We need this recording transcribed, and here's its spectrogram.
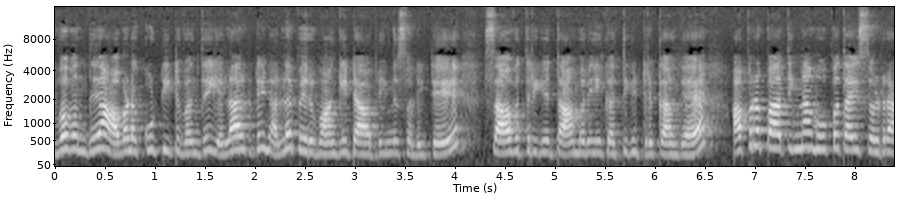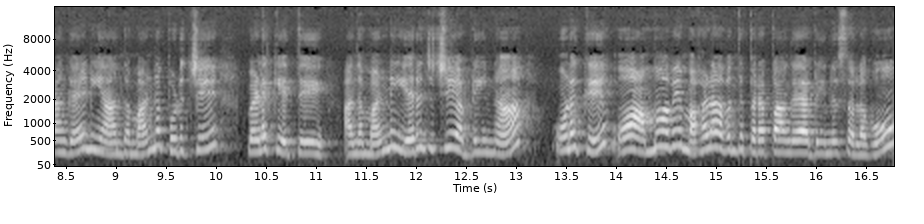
இவ வந்து அவனை கூட்டிகிட்டு வந்து எல்லாருக்கிட்டையும் நல்ல பேர் வாங்கிட்டா அப்படின்னு சொல்லிட்டு சாவித்திரியும் தாமரையும் கத்திக்கிட்டு இருக்காங்க. அப்புறம் பார்த்தீங்கன்னா மூப்பத்தாய் சொல்கிறாங்க நீ அந்த மண்ணை பிடிச்சி விளக்கேத்து அந்த மண் எரிஞ்சிச்சு அப்படின்னா உனக்கு உன் அம்மாவே மகளா வந்து பிறப்பாங்க அப்படின்னு சொல்லவும்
